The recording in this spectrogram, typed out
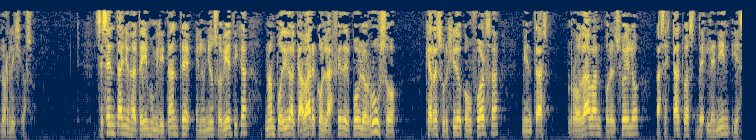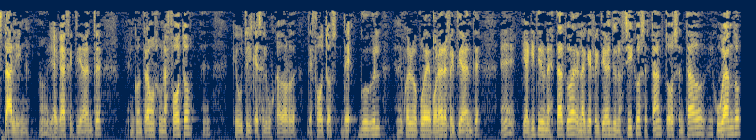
lo religioso. 60 años de ateísmo militante en la Unión Soviética no han podido acabar con la fe del pueblo ruso que ha resurgido con fuerza mientras rodaban por el suelo las estatuas de Lenin y Stalin. Y acá efectivamente encontramos una foto, ¿eh? Que útil que es el buscador de fotos de Google, en el cual uno puede poner efectivamente, ¿eh? y aquí tiene una estatua en la que efectivamente unos chicos están todos sentados ¿eh? jugando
